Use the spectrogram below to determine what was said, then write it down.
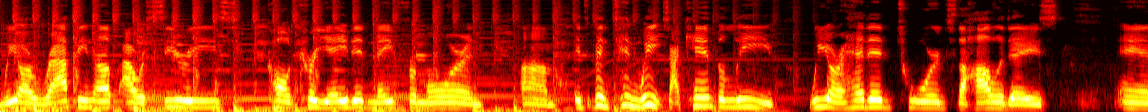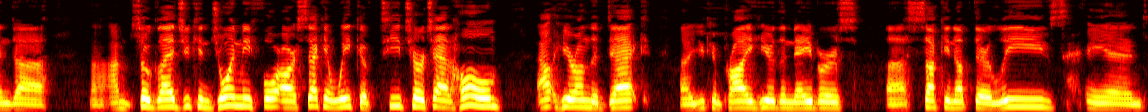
We are wrapping up our series called Created, Made for More, and um, it's been 10 weeks. I can't believe we are headed towards the holidays. And uh, uh, I'm so glad you can join me for our second week of T Church at Home out here on the deck. Uh, you can probably hear the neighbors uh, sucking up their leaves and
